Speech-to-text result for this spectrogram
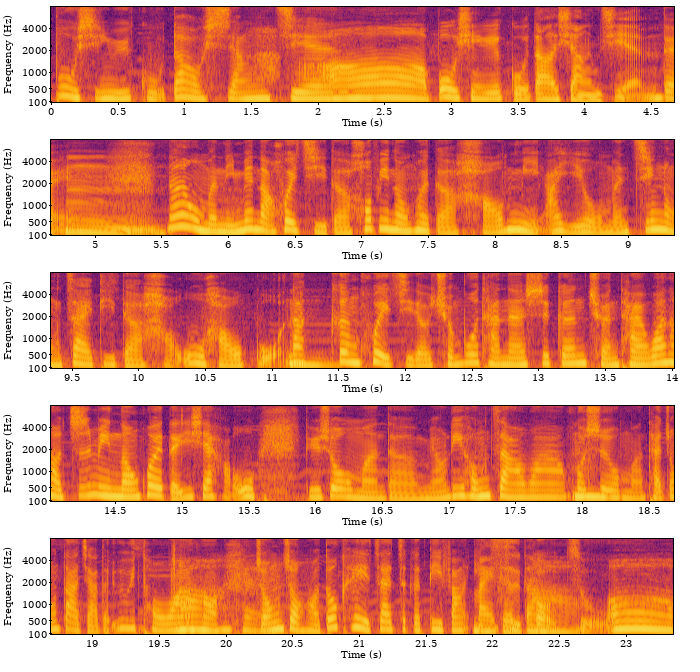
步行与古道相间。哦，步行与古道相间。对，嗯，那我们里面呢汇集的后壁农会的好米啊，也有我们金龙在地的好物好果，嗯、那更汇集的全部台南市跟全台湾哈知名农会的一些好物，比如说我们的苗栗红枣啊，或是我们台中大甲的芋头啊哈，嗯、种种哈都可以在这个地方一次购足。哦。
